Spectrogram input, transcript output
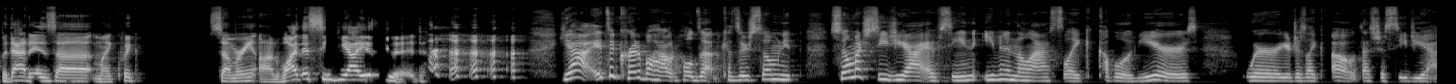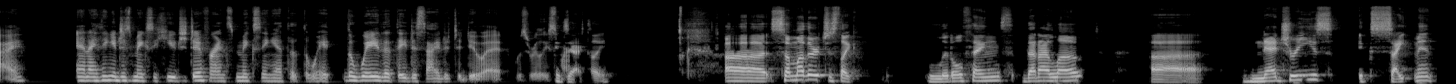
but that is uh, my quick summary on why this cgi is good yeah, it's incredible how it holds up because there's so many, so much CGI I've seen, even in the last like couple of years, where you're just like, oh, that's just CGI, and I think it just makes a huge difference mixing it that the way the way that they decided to do it was really smart. exactly. Uh, some other just like little things that i loved uh, nedry's excitement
